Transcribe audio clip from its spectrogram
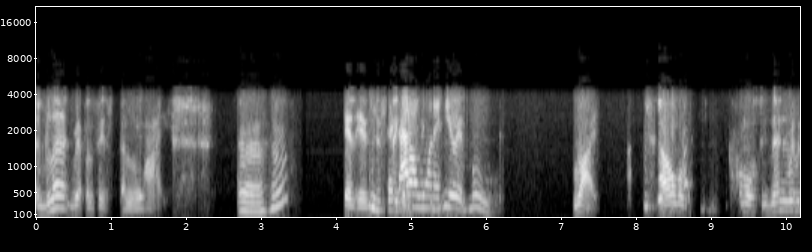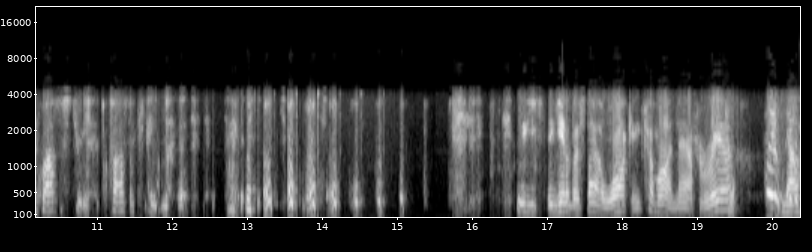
The blood represents the life." Mm-hmm. And, and just Like, I don't want to hear it move. Right. I don't want. I don't want to see nothing really across the street, across the plate. you, you get up and start walking. Come on now, for real. No.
